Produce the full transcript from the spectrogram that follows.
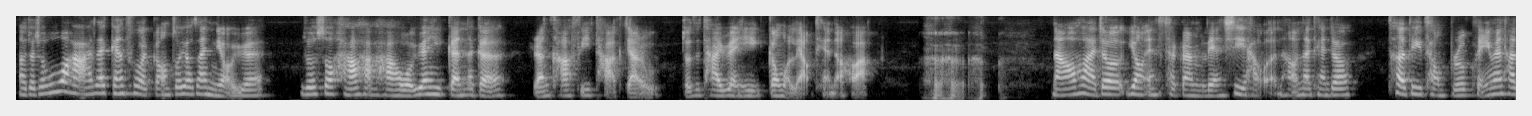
然后就说哇，在 Gensler 工作又在纽约，我就说好好好，我愿意跟那个人 coffee talk，假如就是他愿意跟我聊天的话，然后后来就用 Instagram 联系好了，然后那天就特地从 Brooklyn，因为他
